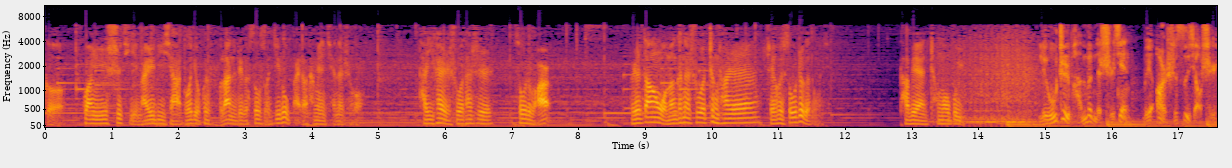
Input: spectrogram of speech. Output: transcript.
个关于尸体埋于地下多久会腐烂的这个搜索记录摆到他面前的时候，他一开始说他是搜着玩儿。可是当我们跟他说正常人谁会搜这个东西，他便沉默不语。留置盘问的时限为二十四小时，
